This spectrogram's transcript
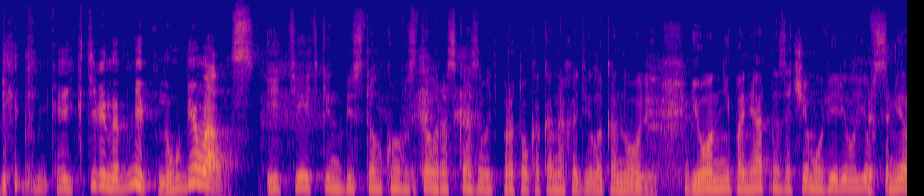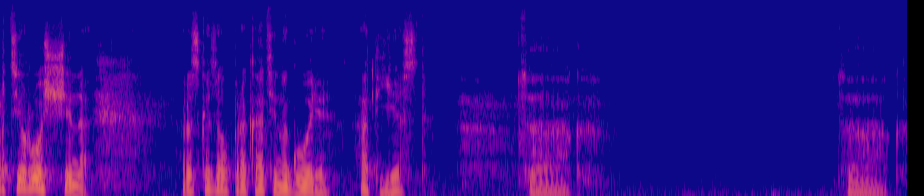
бедненькая Екатерина Дмитриевна убивалась. И Тетькин бестолково стал рассказывать про то, как она ходила к Аноле. И он непонятно зачем уверил ее в смерти Рощина. Рассказал про Катина горе, отъезд. Так. Так.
